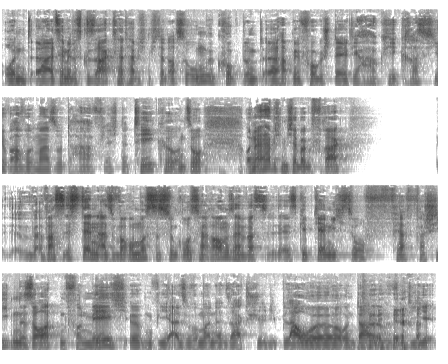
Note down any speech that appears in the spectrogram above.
Und äh, als er mir das gesagt hat, habe ich mich dann auch so umgeguckt und äh, habe mir vorgestellt, ja, okay, krass, hier war wohl mal so da, vielleicht eine Theke und so. Und dann habe ich mich aber gefragt, was ist denn, also warum muss das so ein großer Raum sein? Was, es gibt ja nicht so verschiedene Sorten von Milch irgendwie, also wo man dann sagt, hier die blaue und da irgendwie ja. die,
